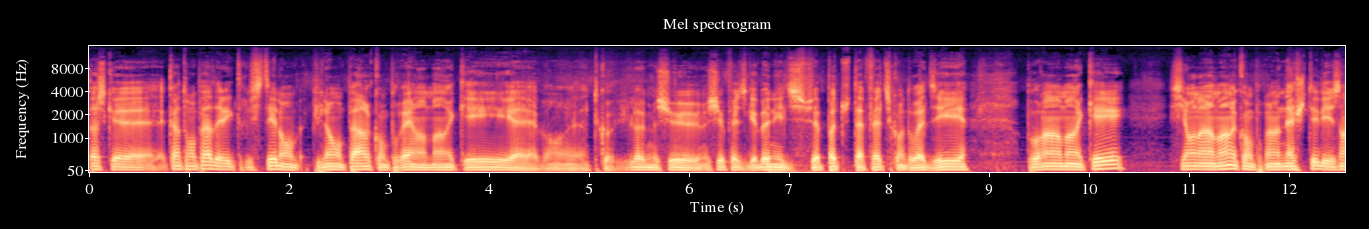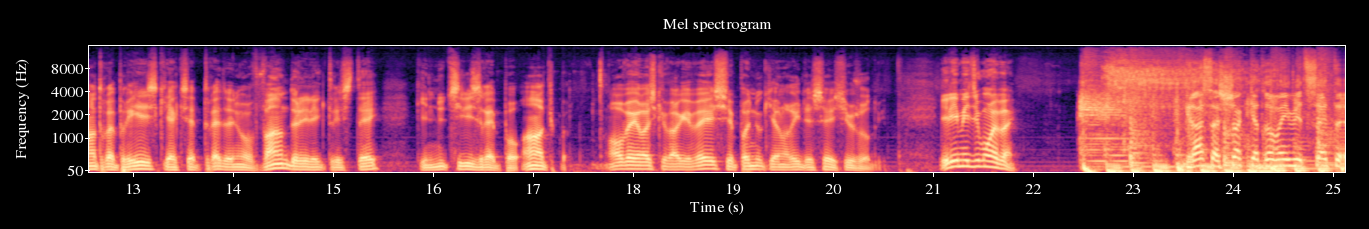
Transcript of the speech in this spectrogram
Parce que quand on parle d'électricité, puis là, on parle qu'on pourrait en manquer. euh, bon, en tout cas, là, M. Monsieur, monsieur Fitzgibbon, il dit c'est pas tout à fait ce qu'on doit dire. Pour en manquer, si on en manque, on pourrait en acheter des entreprises qui accepteraient de nous vendre de l'électricité qu'ils n'utiliseraient pas. En tout cas, on verra ce qui va arriver. C'est pas nous qui allons régler ça ici aujourd'hui. Il est midi moins 20. Grâce à Choc 88.7,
